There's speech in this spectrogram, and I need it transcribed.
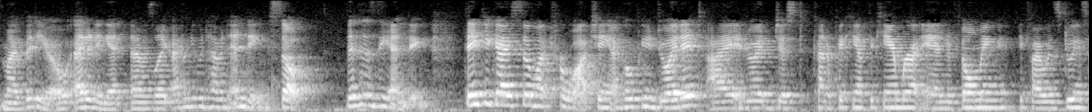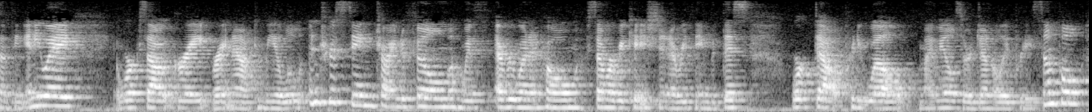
my video, editing it, and I was like, I don't even have an ending. So this is the ending. Thank you guys so much for watching. I hope you enjoyed it. I enjoyed just kind of picking up the camera and filming if I was doing something anyway. It works out great. Right now it can be a little interesting trying to film with everyone at home, summer vacation and everything, but this worked out pretty well. My meals are generally pretty simple.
